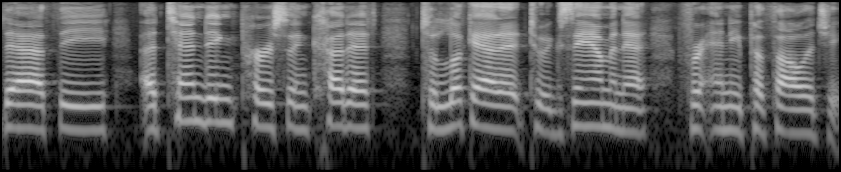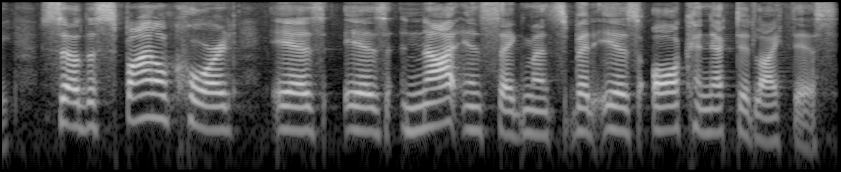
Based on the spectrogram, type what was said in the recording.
that the attending person cut it to look at it, to examine it for any pathology. So the spinal cord is, is not in segments, but is all connected like this.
